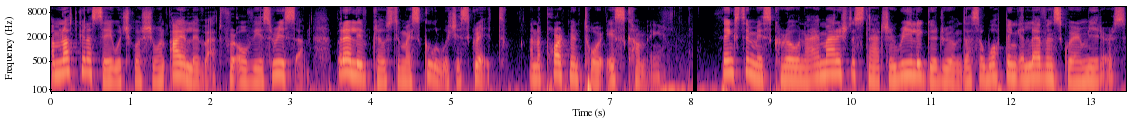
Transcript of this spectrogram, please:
I'm not gonna say which Goshiwon I live at for obvious reason, but I live close to my school, which is great. An apartment tour is coming. Thanks to Miss Corona, I managed to snatch a really good room that's a whopping 11 square meters.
